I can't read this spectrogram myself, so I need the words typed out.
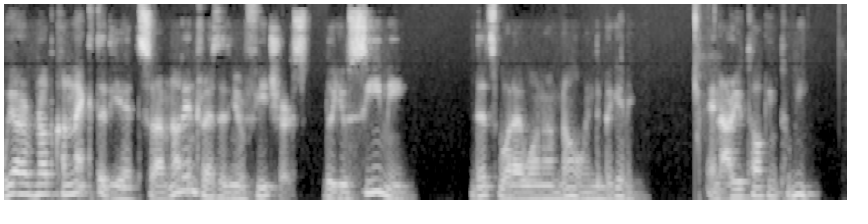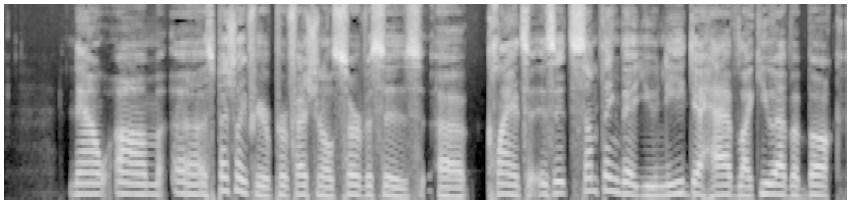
We are not connected yet. So I'm not interested in your features. Do you see me? That's what I want to know in the beginning. And are you talking to me? Now, um, uh, especially for your professional services uh, clients, is it something that you need to have? Like you have a book,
